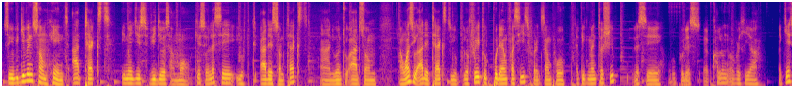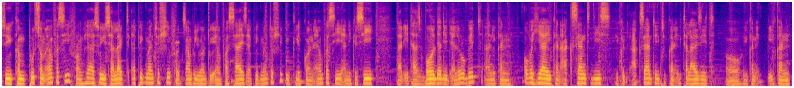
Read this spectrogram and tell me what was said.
So you'll be given some hints add text images videos and more. Okay so let's say you've added some text and you want to add some and once you add a text you, you're free to put emphasis for example epic mentorship let's say we'll put a, a column over here. Okay so you can put some emphasis from here. So you select epic mentorship for example you want to emphasize epic mentorship you click on emphasis and you can see that it has bolded it a little bit. And you can over here you can accent this. You could accent it. You can italize it. Or you can you can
